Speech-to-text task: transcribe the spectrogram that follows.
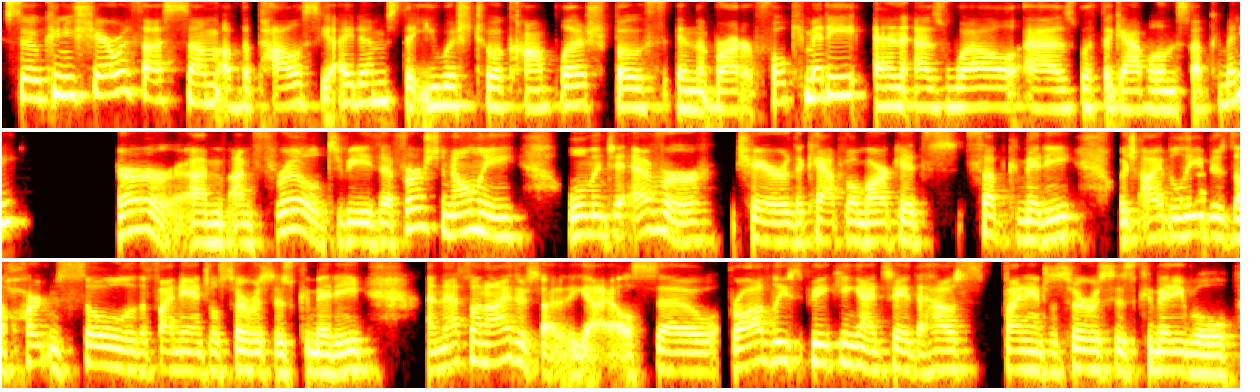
So, can you share with us some of the policy items that you wish to accomplish, both in the broader full committee and as well as with the gavel in the subcommittee? Sure. I'm, I'm thrilled to be the first and only woman to ever chair the Capital Markets Subcommittee, which I believe is the heart and soul of the Financial Services Committee. And that's on either side of the aisle. So, broadly speaking, I'd say the House Financial Services Committee will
